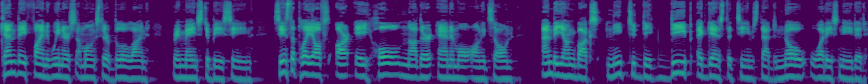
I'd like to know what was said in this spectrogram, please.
can they find winners amongst their blue line remains to be seen since the playoffs are a whole nother animal on its own, and the Young Bucks need to dig deep against the teams that know what is needed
